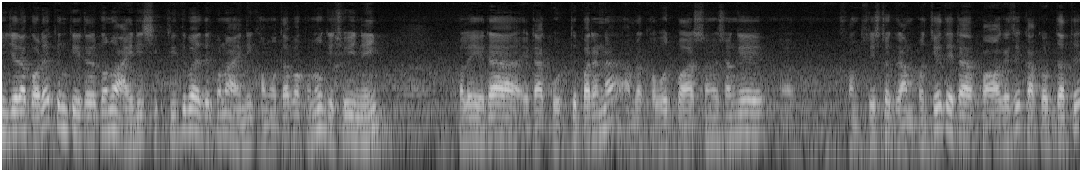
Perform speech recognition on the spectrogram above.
নিজেরা করে, কিন্তু এটার কোনো আইনি স্বীকৃতি বা এদের কোনো আইনি ক্ষমতা বা কোনো কিছুই নেই। ফলে এটা এটা করতে পারে না। আমরা খবর পাওয়ার সঙ্গে সঙ্গে সংশ্লিষ্ট গ্রাম পঞ্চায়েত এটা পাওয়া গেছে কাকরদাতে।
